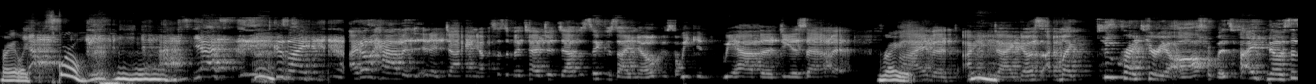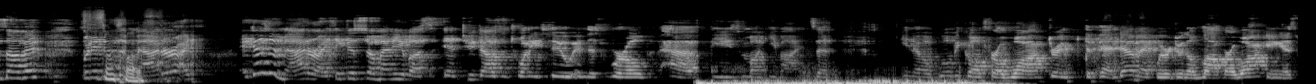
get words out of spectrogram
right? Like yes. squirrel. yes, yes. Because I I don't have a, a diagnosis of attention deficit because I know because we can we have the DSM at right. five and I can diagnose. I'm like two criteria off from a diagnosis of it, but it so doesn't close. matter. I it doesn't matter. I think that so many of us in 2022 in this world have these monkey minds. And, you know, we'll be going for a walk during the pandemic. We were doing a lot more walking as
